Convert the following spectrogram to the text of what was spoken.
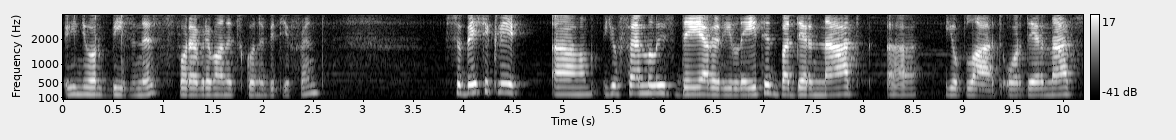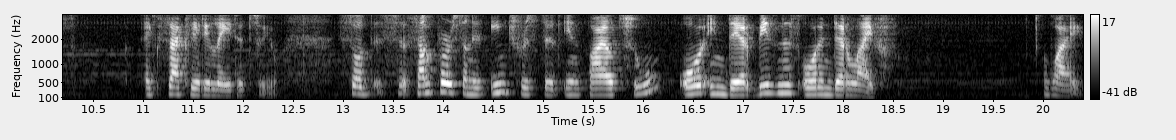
in your business. For everyone, it's going to be different. So basically, um, your families, they are related, but they're not uh, your blood or they're not exactly related to you. So this, some person is interested in pile two or in their business or in their life. Why?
